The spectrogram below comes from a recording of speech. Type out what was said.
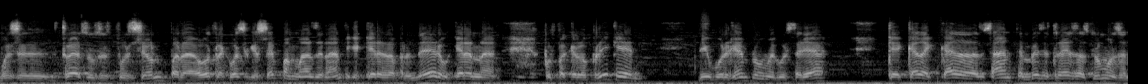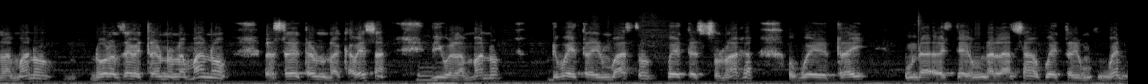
pues eh, trae su exposición para otra cosa que sepan más adelante, que quieran aprender o quieran, ah, pues para que lo apliquen. Digo, por ejemplo, me gustaría que cada, cada danzante, en vez de traer esas plumas en la mano, no las debe traer en la mano, las debe traer en la cabeza. Digo, en la mano, puede traer un basto, puede traer sonaja, o puede traer una, este, una lanza, o puede traer un, bueno,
